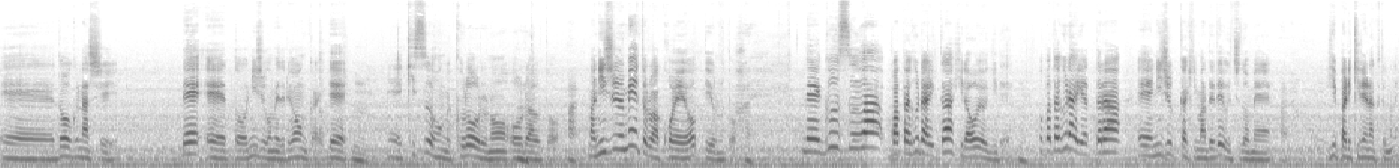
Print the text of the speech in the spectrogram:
えー道具なし。で、えー、と25メートル4回で、うん。えー奇数本がクロールのオールアウト、はい。まあ、20メートルは超えようっていうのと。はい。で偶数はバタフライか平泳ぎで、バタフライやったら、えー20かきまでで打ち止め。はい。引っ張りきれなくてもね、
